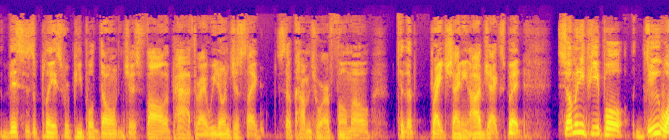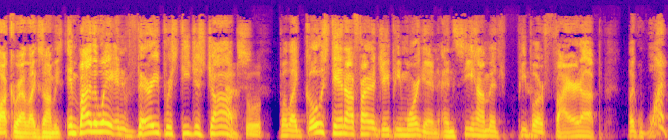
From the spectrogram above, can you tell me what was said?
this is a place where people don't just follow the path, right? We don't just like succumb to our FOMO to the bright shining objects, but so many people do walk around like zombies. And by the way, in very prestigious jobs. Absolutely. But like go stand out front of JP Morgan and see how much people are fired up. Like what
